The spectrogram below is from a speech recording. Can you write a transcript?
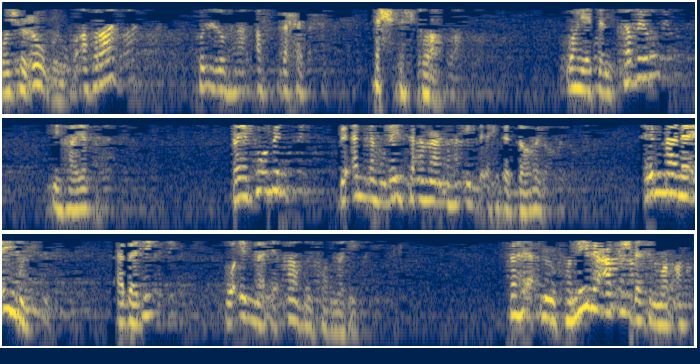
وشعوب وأفراد كلها أصبحت تحت التراب وهي تنتظر نهايتها. فهي تؤمن بأنه ليس أمامها إلا إحدى الدارين. إما نعيم أبدي وإما عقاب سرمدي فهي من صميم عقيدة المرأة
